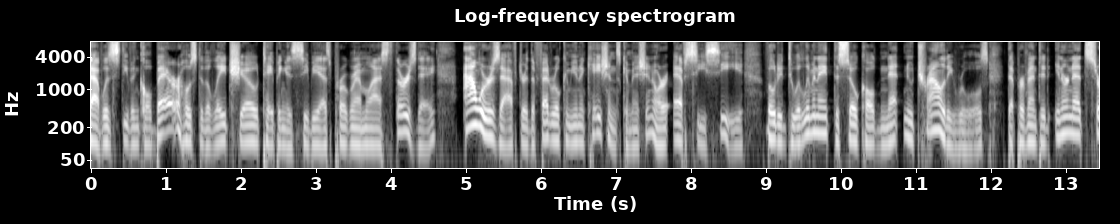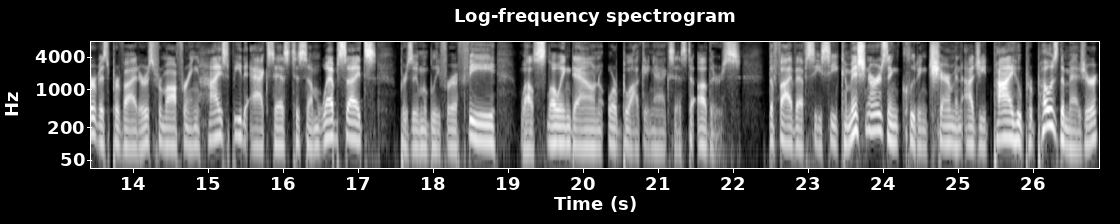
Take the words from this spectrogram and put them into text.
That was Stephen Colbert, host of The Late Show, taping his CBS program last Thursday, hours after the Federal Communications Commission, or FCC, voted to eliminate the so called net neutrality rules that prevented internet service providers from offering high speed access to some websites, presumably for a fee, while slowing down or blocking access to others. The five FCC commissioners, including Chairman Ajit Pai, who proposed the measure,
